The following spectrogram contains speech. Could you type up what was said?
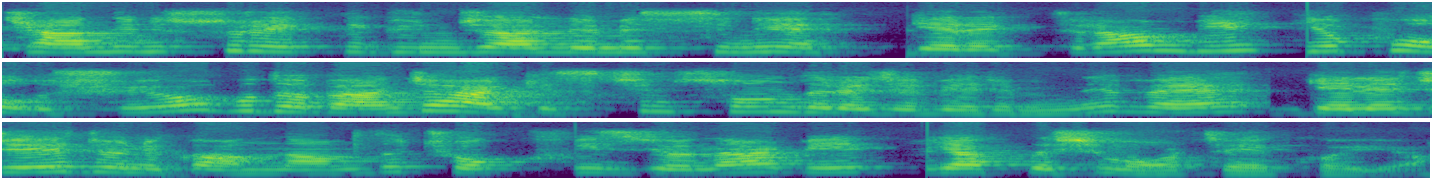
kendini sürekli güncellemesini gerektiren bir yapı oluşuyor. Bu da bence herkes için son derece verimli ve geleceğe dönük anlamda çok vizyoner bir yaklaşım ortaya koyuyor.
